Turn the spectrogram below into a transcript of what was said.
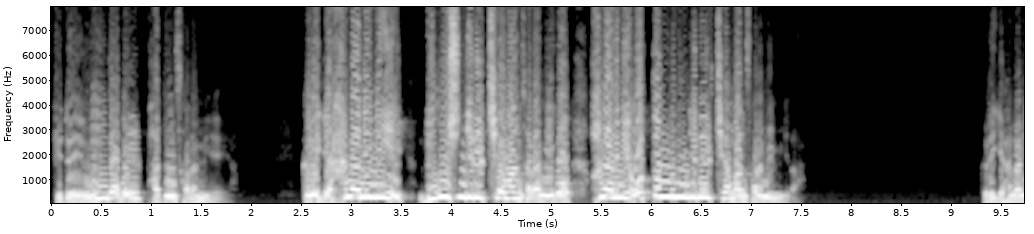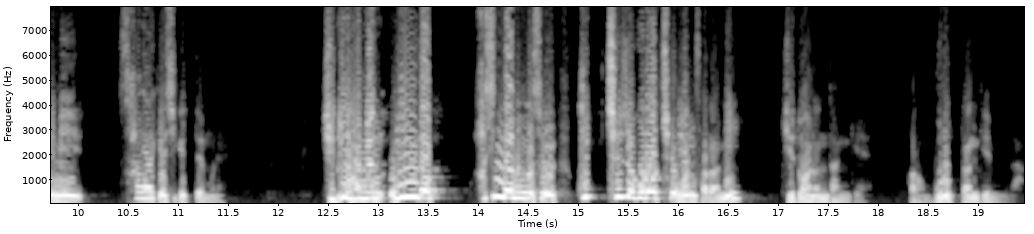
기도의 응답을 받은 사람이에요. 그러기에 하나님이 누구신지를 체험한 사람이고 하나님이 어떤 분인지를 체험한 사람입니다. 그러기에 하나님이 살아계시기 때문에 기도하면 응답하신다는 것을 구체적으로 체험한 사람이 기도하는 단계, 바로 무릎 단계입니다.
